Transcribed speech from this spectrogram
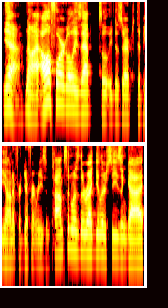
Yeah, no, I, all four goalies absolutely deserved to be on it for different reasons. Thompson was the regular season guy,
